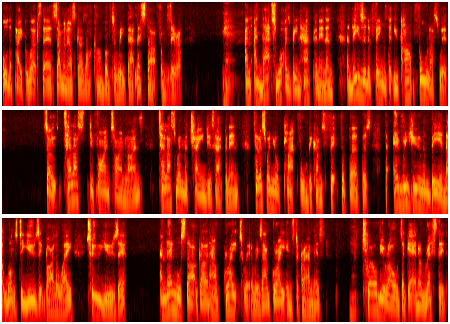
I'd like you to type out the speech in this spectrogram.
all the paperwork's there. Someone else goes, oh, I can't bother to read that. Let's start from zero. Yeah. And and that's what has been happening. And and these are the things that you can't fool us with. So tell us defined timelines. Tell us when the change is happening. Tell us when your platform becomes fit for purpose for every human being that wants to use it, by the way, to use it. And then we'll start going, how great Twitter is, how great Instagram is. 12 year olds are getting arrested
